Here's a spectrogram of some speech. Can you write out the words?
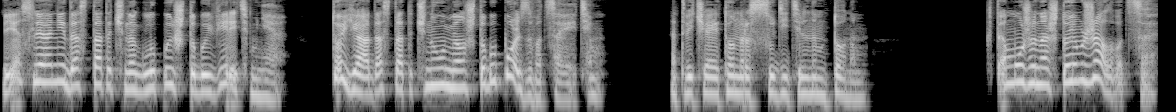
Если они достаточно глупы, чтобы верить мне, то я достаточно умен, чтобы пользоваться этим», — отвечает он рассудительным тоном. «К тому же на что им жаловаться?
